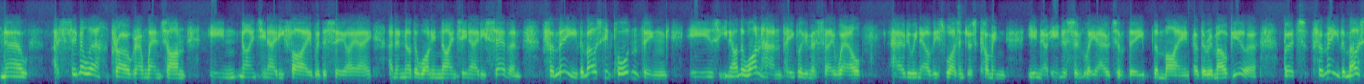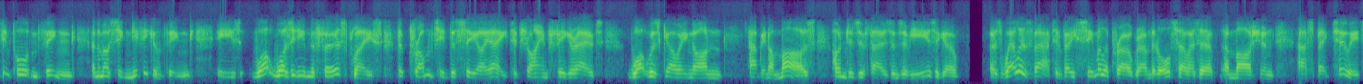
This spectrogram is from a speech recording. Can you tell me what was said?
Now, a similar program went on in 1985 with the CIA and another one in 1987. For me, the most important thing is, you know, on the one hand, people are going to say, well, how do we know this wasn't just coming, you know, innocently out of the, the mind of the remote viewer? But for me, the most important thing and the most significant thing is what was it in the first place that prompted the CIA to try and figure out what was going on happening on Mars hundreds of thousands of years ago? as well as that, a very similar program that also has a, a, Martian aspect to it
